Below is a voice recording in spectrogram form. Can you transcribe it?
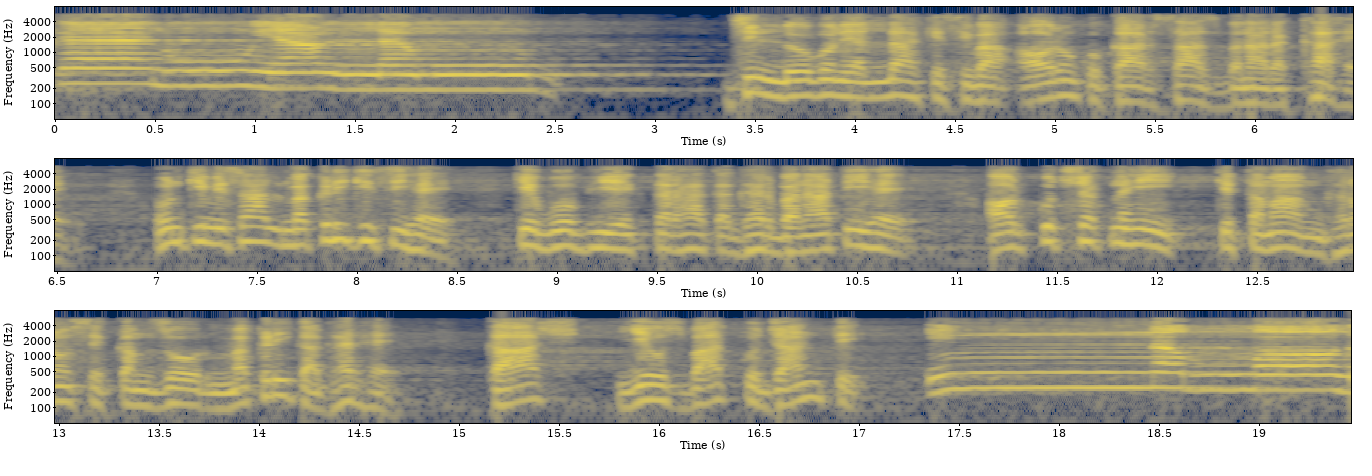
كانوا يعلمون جن لوگوں نے اللہ کے سوا اوروں کو کارساز بنا رکھا ہے، ان کی مثال مکڑی کی سی ہے کہ وہ بھی ایک طرح کا گھر بناتی ہے، اور کچھ شک نہیں کہ تمام گھروں سے کمزور مکڑی کا گھر ہے۔ کاش یہ اس بات کو جانتے ان اللہ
